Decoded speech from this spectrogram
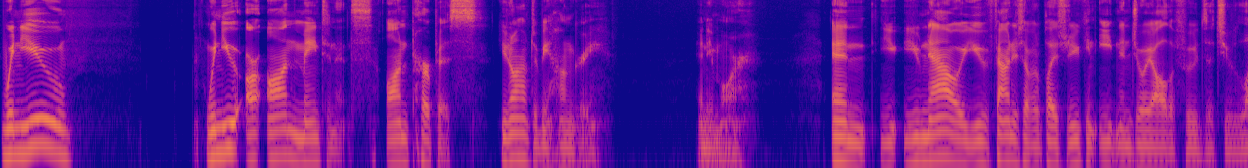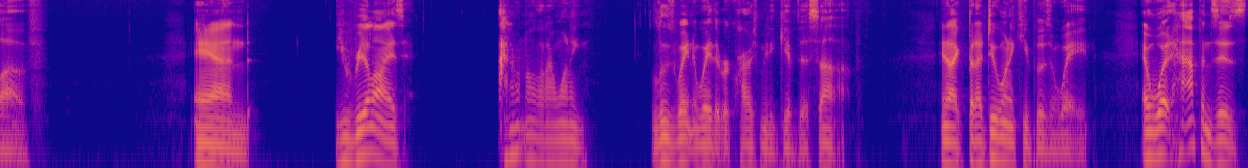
When you when you are on maintenance on purpose, you don't have to be hungry anymore. And you you now you've found yourself at a place where you can eat and enjoy all the foods that you love. And you realize I don't know that I want to lose weight in a way that requires me to give this up. And like, but I do want to keep losing weight. And what happens is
